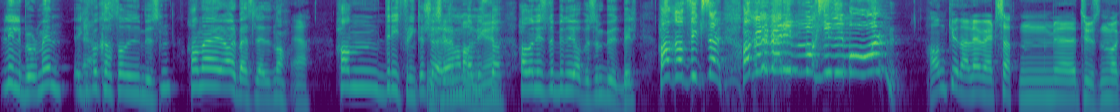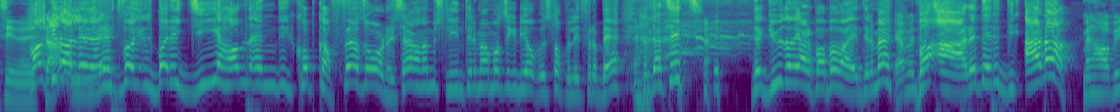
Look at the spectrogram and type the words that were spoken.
Lillebroren min, ikke få kasta han under bussen, han er arbeidsledig nå. Ja. Han er dritflink til å kjøre. Han har, lyst til, å- han har lyst til å begynne å jobbe som budbil. Han kan fikse! Han kan levere vaksine i morgen! Han kunne ha levert 17 000 vaksiner Han kunne ha levert, bare gi han en kopp kaffe, og så ordner det seg. Han er muslim til og med, han må sikkert jobbe, stoppe litt for å be. Men that's it! Det er Gud hadde hjulpet ham på veien til og med. Ja, men- Hva er det dere er Erna! Men har vi,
